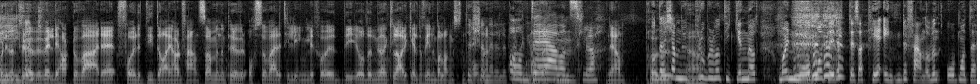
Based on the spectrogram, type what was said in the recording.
Fordi den prøver veldig hardt å være for de die hard fansa, men den prøver også å være tilgjengelig for de Og den, den klarer ikke helt å finne balansen Det på det. Og det er vanskelig, da. Ja. Og der kommer Ja. problematikken med at man må på en måte rette seg til enten til fandomen og på en måte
